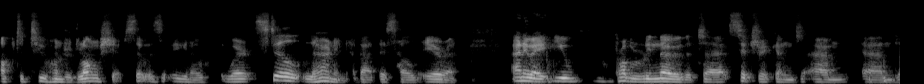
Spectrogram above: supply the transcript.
up to 200 longships. So it was, you know, we're still learning about this whole era. Anyway, you probably know that Sitric and um, and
